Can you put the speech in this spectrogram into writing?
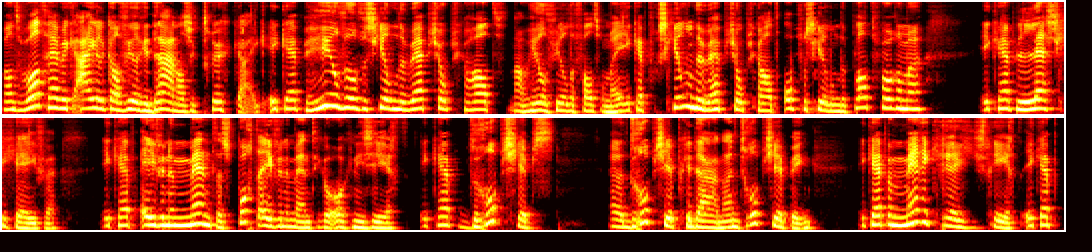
Want wat heb ik eigenlijk al veel gedaan als ik terugkijk? Ik heb heel veel verschillende webshops gehad. Nou, heel veel, dat valt wel mee. Ik heb verschillende webshops gehad op verschillende platformen. Ik heb les gegeven. Ik heb evenementen, sportevenementen georganiseerd. Ik heb dropships, uh, dropship gedaan aan dropshipping. Ik heb een merk geregistreerd. Ik heb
